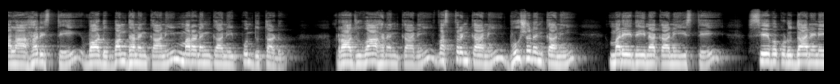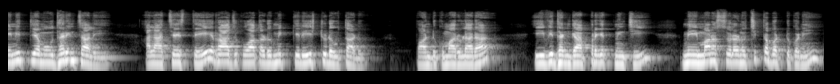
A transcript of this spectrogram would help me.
అలా హరిస్తే వాడు బంధనం కానీ మరణం కానీ పొందుతాడు. రాజు వాహనం కానీ వస్త్రం కానీ భూషణం కానీ మరేదైనా కానీ ఇస్తే సేవకుడు దానిని నిత్యము ధరించాలి. అలా చేస్తే రాజుకు అతడు మిక్కిలి ఇష్టుడవుతాడు. పాండుకుమారులారా ఈ విధంగా ప్రయత్నించి మీ మనస్సులను చిక్కబట్టుకొని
